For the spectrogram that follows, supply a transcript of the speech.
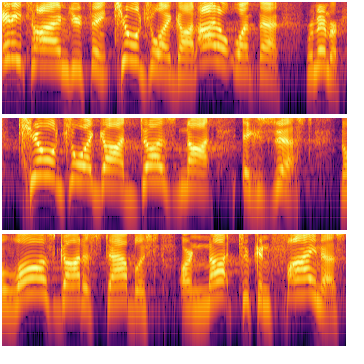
Anytime you think, killjoy God, I don't want that. Remember, killjoy God does not exist. The laws God established are not to confine us,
